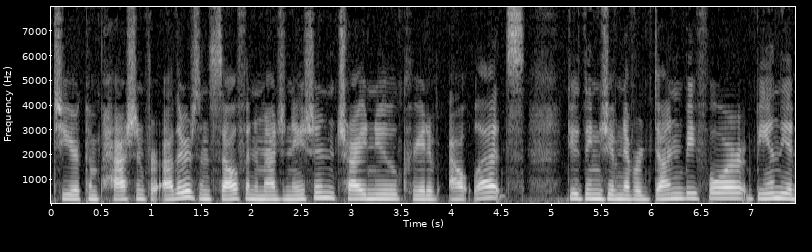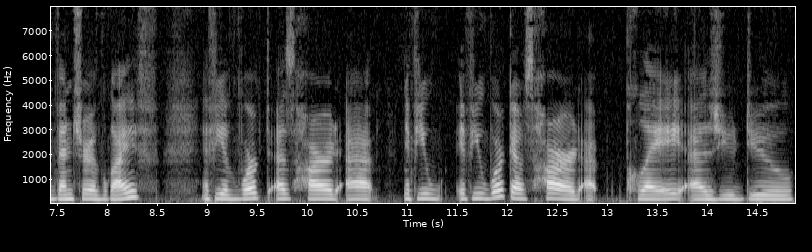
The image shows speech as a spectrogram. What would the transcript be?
to your compassion for others and self and imagination. Try new creative outlets. Do things you've never done before. Be in the adventure of life. If you have worked as hard at if you if you work as hard at play as you do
